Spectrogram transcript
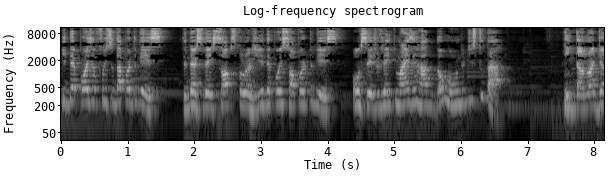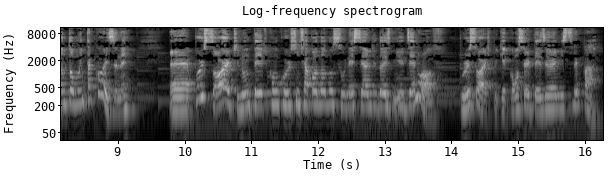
e depois eu fui estudar português. Entendeu? Eu estudei só psicologia e depois só português. Ou seja, o jeito mais errado do mundo de estudar. Então não adiantou muita coisa, né? É, por sorte, não teve concurso em Chapadão do Sul nesse ano de 2019. Por sorte, porque com certeza eu ia me estrepar.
